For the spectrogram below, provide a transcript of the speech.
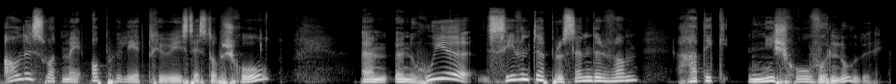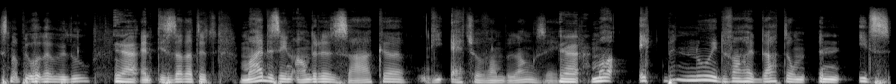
alles wat mij opgeleerd geweest is op school, Ehm, een goede 70% ervan had ik niet school voor nodig. Snap je wat ik bedoel? Ja. En het is dat dat het... Maar er zijn andere zaken die echt wel van belang zijn. Ja. Maar ik ben nooit van gedacht om een, iets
